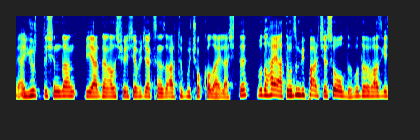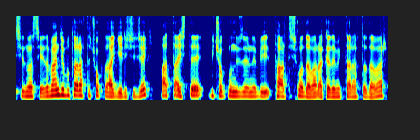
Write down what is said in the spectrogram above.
Veya yurt dışından bir yerden alışveriş yapacaksanız artık bu çok kolaylaştı. Bu da hayatımızın bir parçası oldu. Bu da vazgeçilmez şeydi. Bence bu tarafta çok daha gelişecek. Hatta işte birçok bunun üzerine bir tartışma da var. Akademik tarafta da var.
